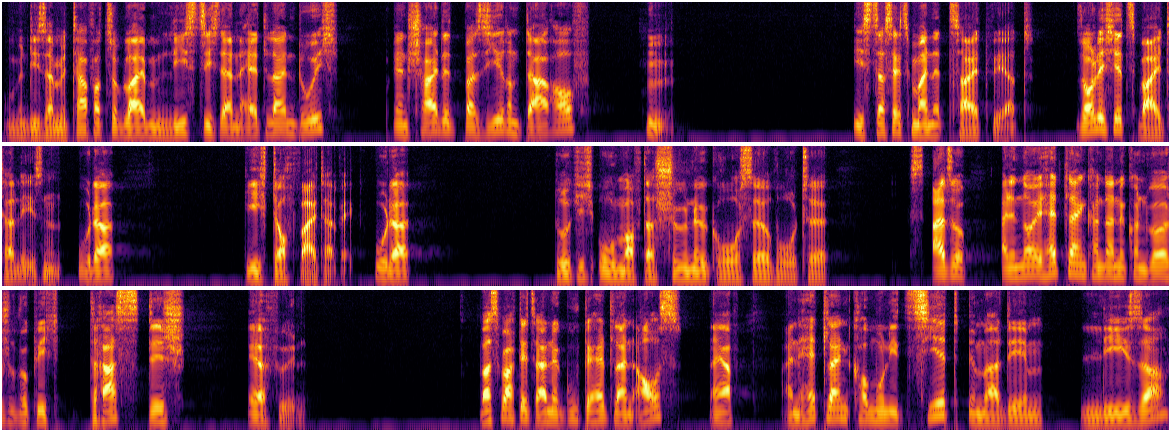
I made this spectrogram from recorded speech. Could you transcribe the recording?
um in dieser Metapher zu bleiben, liest sich seine Headline durch und entscheidet basierend darauf, hm, ist das jetzt meine Zeit wert? Soll ich jetzt weiterlesen oder gehe ich doch weiter weg? Oder drücke ich oben auf das schöne große rote. Also eine neue Headline kann deine Conversion wirklich drastisch erhöhen. Was macht jetzt eine gute Headline aus? Naja, eine Headline kommuniziert immer dem Leser,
